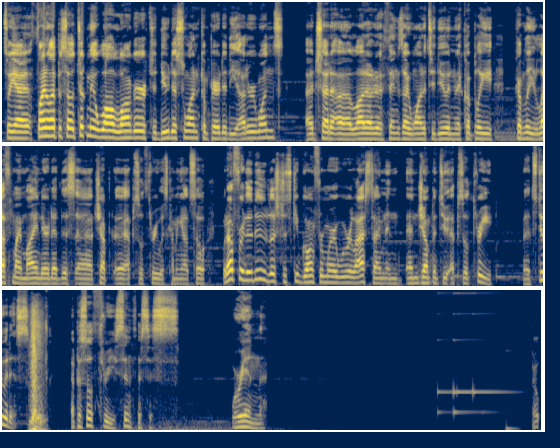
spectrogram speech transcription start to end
So yeah, final episode. Took me a while longer to do this one compared to the other ones. I just had a, a lot of other things I wanted to do, and it completely, completely left my mind there that this uh, chapter, uh, episode three was coming out. So without further ado, let's just keep going from where we were last time and and jump into episode three. Let's do it this. Episode three, synthesis. We're in. Nope.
